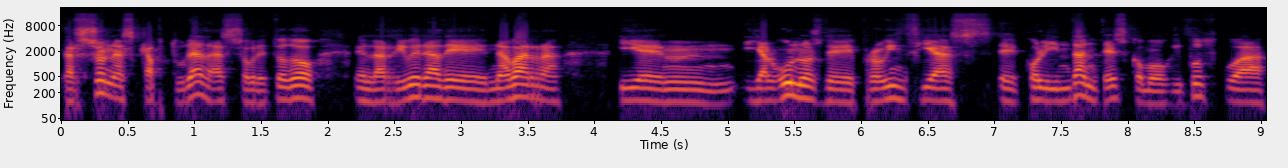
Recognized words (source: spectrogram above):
personas capturadas, sobre todo en la ribera de Navarra, y, en, y algunos de provincias eh, colindantes como Guipúzcoa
